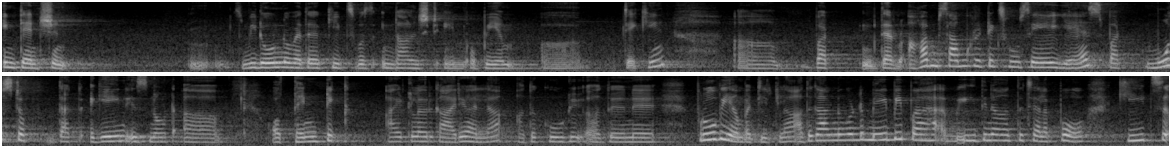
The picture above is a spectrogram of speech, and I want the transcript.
intention, mm, we don't know whether Keats was indulged in opium uh, taking, uh, but there are some critics who say yes, but most of that again is not uh, authentic ആയിട്ടുള്ള ഒരു കാര്യമല്ല അത് കൂടുതൽ അതിനെ പ്രൂവ് ചെയ്യാൻ പറ്റിയിട്ടില്ല അത് കാരണം കൊണ്ട് മേ ബി ഇതിനകത്ത് ചിലപ്പോൾ കീറ്റ്സ്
